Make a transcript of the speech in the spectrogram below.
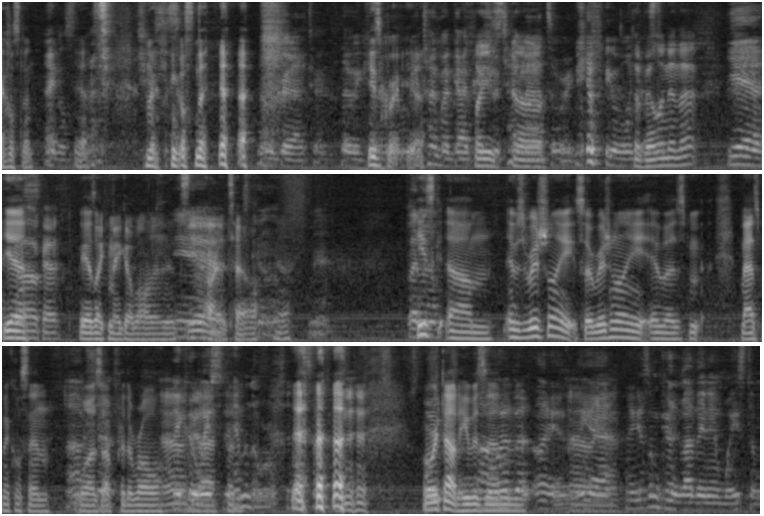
Eccleston. Eccleston. Yeah. that's- Eccleston. What a great actor. That we He's great, remember. yeah. We're talking about Guy Pearce Plays for ten the- minutes, and we're giving one. The guy- villain in that? Yeah. Yeah. Oh, okay. he has like makeup on and it's Yeah. hard to tell. kinda- Yeah. yeah. But, He's um, um. It was originally so originally it was M- Mads Mikkelsen Oh, was shit. up for the role. Oh, they could have God. wasted him in the world. Too. That's not- It worked out. He was oh, in. but, like, Oh, yeah, yeah. I guess I'm kind of glad they didn't waste him.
